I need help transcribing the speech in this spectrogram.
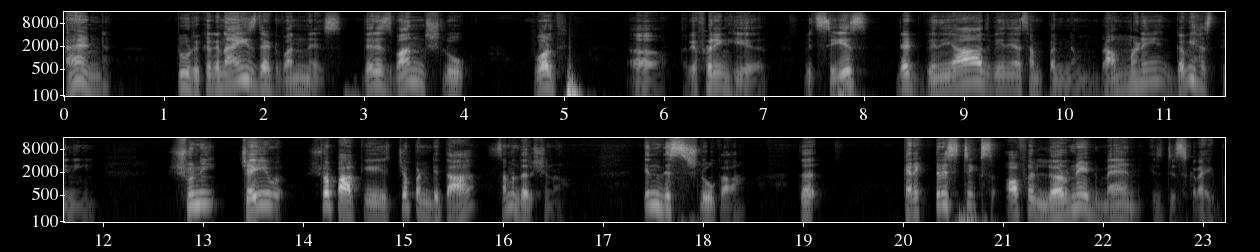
and to recognize that oneness there is one shlok worth uh, referring here which says that vinayad vinaya sampannam brahmane gavihastini shuni chaiv Shwapake cha pandita samadarshina. In this shloka, the characteristics of a learned man is described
